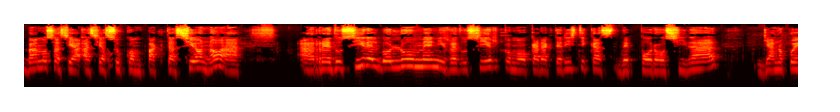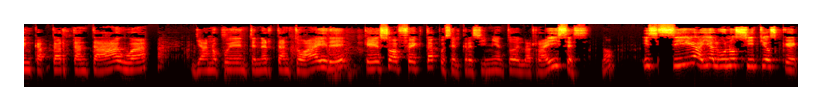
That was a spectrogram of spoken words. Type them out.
vamos hacia, hacia su compactación, ¿no? A, a reducir el volumen y reducir como características de porosidad, ya no pueden captar tanta agua, ya no pueden tener tanto aire, que eso afecta pues el crecimiento de las raíces, ¿no? Y sí hay algunos sitios que,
